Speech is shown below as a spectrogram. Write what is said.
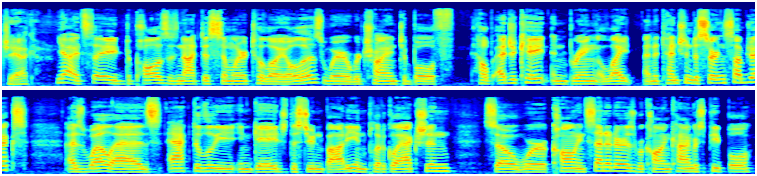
Jack? Yeah, I'd say DePaul's is not dissimilar to Loyola's, where we're trying to both help educate and bring a light and attention to certain subjects, as well as actively engage the student body in political action. So we're calling senators, we're calling congresspeople,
